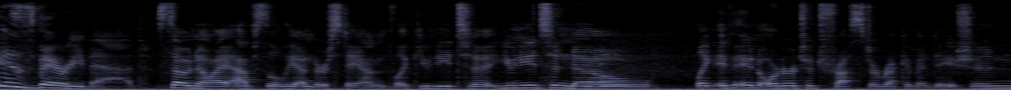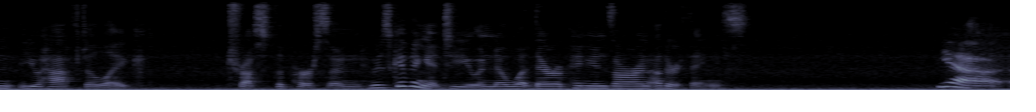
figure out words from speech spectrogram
is very bad. So no, I absolutely understand. Like you need to you need to know like if in order to trust a recommendation, you have to like trust the person who's giving it to you and know what their opinions are on other things. Yeah,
